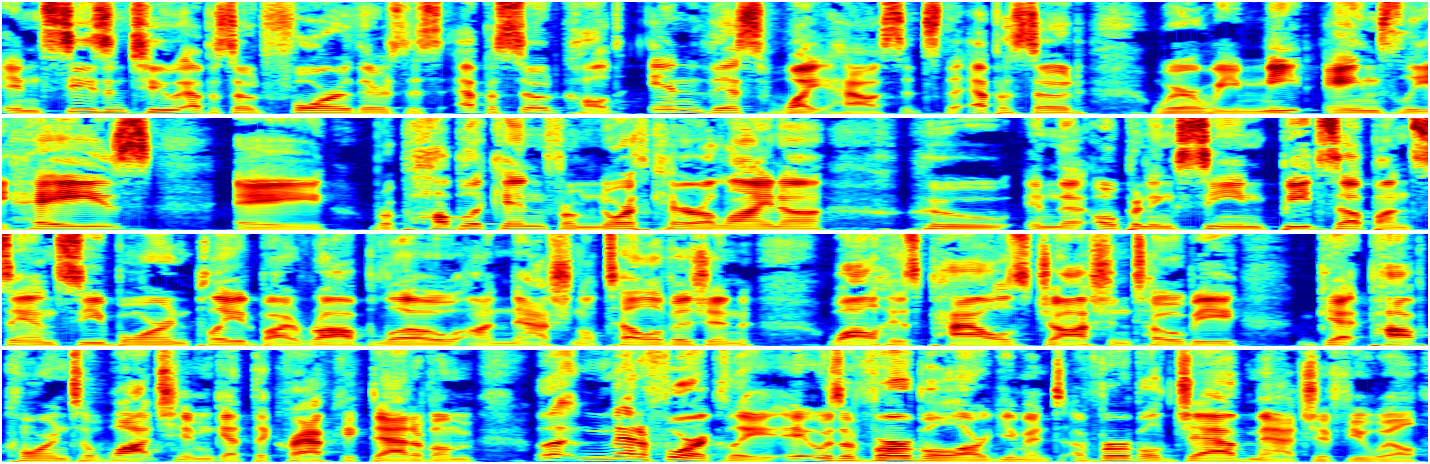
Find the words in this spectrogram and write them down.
In season two, episode four, there's this episode called In This White House. It's the episode where we meet Ainsley Hayes a Republican from North Carolina who, in the opening scene, beats up on Sam Seaborn, played by Rob Lowe on national television, while his pals Josh and Toby get popcorn to watch him get the crap kicked out of him. Uh, metaphorically, it was a verbal argument, a verbal jab match, if you will.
